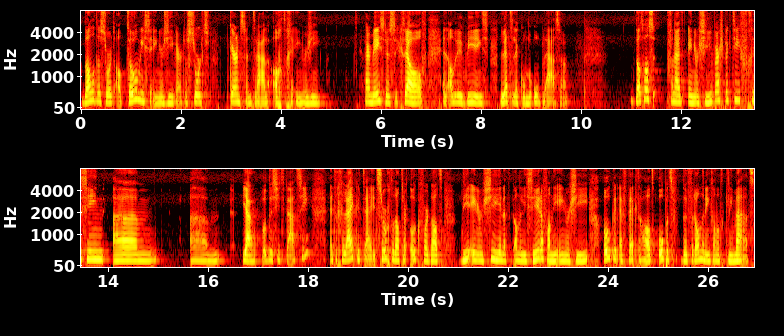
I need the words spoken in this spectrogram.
dat het een soort atomische energie werd, een soort kerncentrale-achtige energie. Waarmee ze dus zichzelf en andere beings letterlijk konden opblazen. Dat was vanuit energieperspectief gezien um, ehm, ja, de situatie. En tegelijkertijd zorgde dat er ook voor dat die energie en het kanaliseren van die energie ook een effect had op het, de verandering van het klimaat.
